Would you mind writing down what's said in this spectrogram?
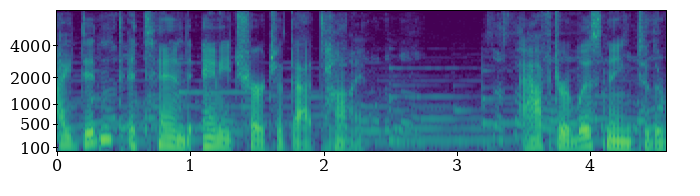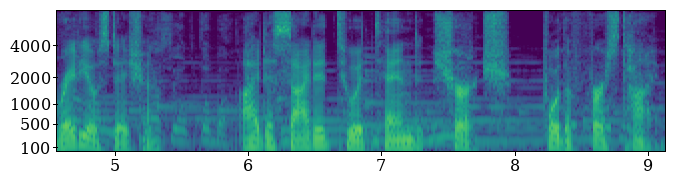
I didn't attend any church at that time. After listening to the radio station, I decided to attend church for the first time.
